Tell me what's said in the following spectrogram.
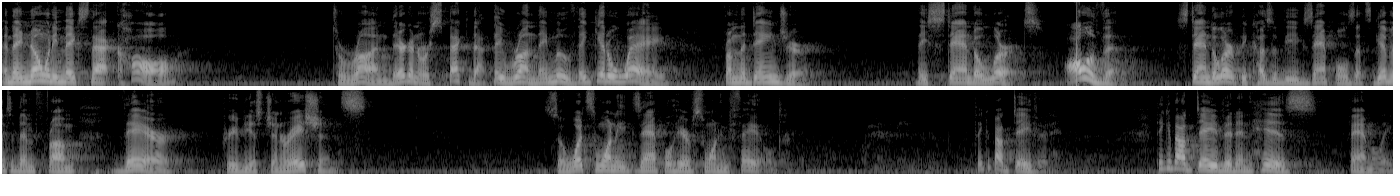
And they know when he makes that call to run, they're going to respect that. They run, they move, they get away from the danger. They stand alert. All of them stand alert because of the examples that's given to them from their previous generations. So, what's one example here of someone who failed? Think about David. Think about David and his family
